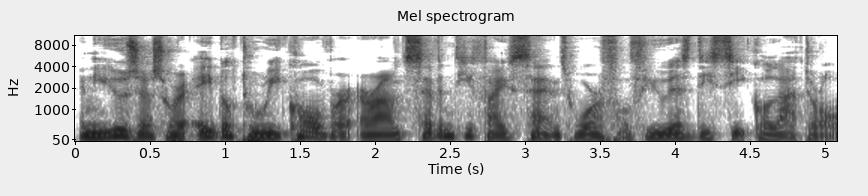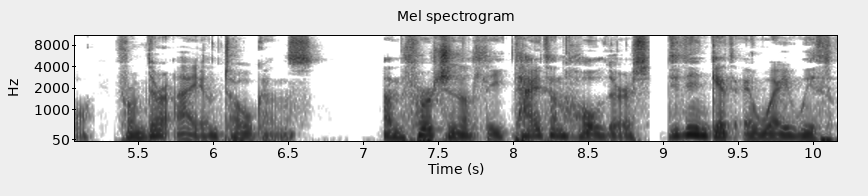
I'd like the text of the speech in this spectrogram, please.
and users were able to recover around 75 cents worth of USDC collateral from their IRON tokens. Unfortunately, Titan holders didn't get away with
